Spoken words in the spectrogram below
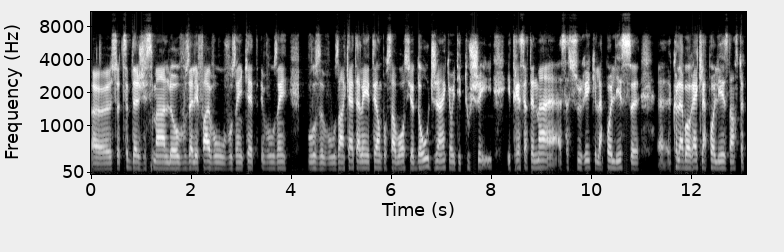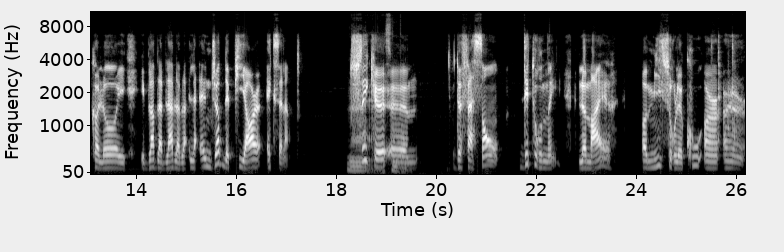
Euh, ce type d'agissement-là, vous allez faire vos, vos enquêtes, vos, vos, vos enquêtes à l'interne pour savoir s'il y a d'autres gens qui ont été touchés et très certainement s'assurer que la police euh, avec la police dans ce cas-là et, blablabla. Bla, bla, bla. La- Une job de PR excellente. Tu sais que euh, de façon détournée, le maire a mis sur le coup un, un,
